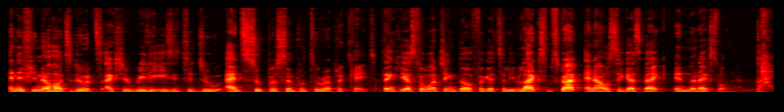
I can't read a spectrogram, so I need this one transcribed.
And if you know how to do it, it's actually really easy to do and super simple to replicate. Thank you guys for watching. Don't forget to leave a like, subscribe, and I will see you guys back in the next one. Bye.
